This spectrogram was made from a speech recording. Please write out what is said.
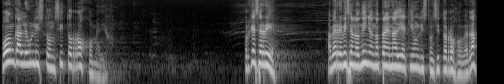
póngale un listoncito rojo, me dijo. ¿Por qué se ríe? A ver, revisen los niños, no trae nadie aquí un listoncito rojo, ¿verdad?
